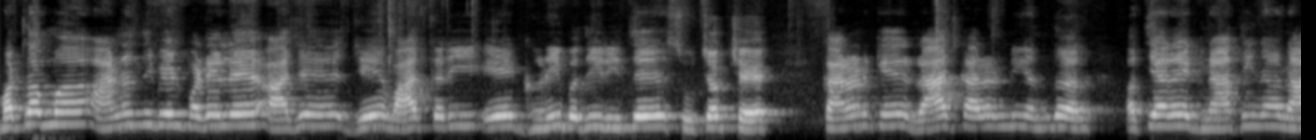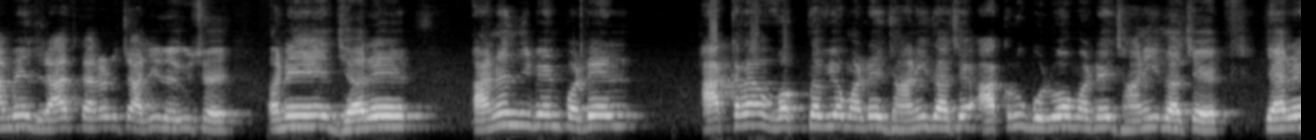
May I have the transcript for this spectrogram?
મતલબમાં આનંદીબેન પટેલે આજે જે વાત કરી એ ઘણી બધી રીતે સૂચક છે. કારણ કે રાજકારણની અંદર અત્યારે જ્ઞાતિના નામે જ રાજકારણ ચાલી રહ્યું છે. અને જ્યારે આનંદીબેન પટેલ આકરા વક્તવ્ય માટે જાણીતા છે, આકરું બોલવા માટે જાણીતા છે, ત્યારે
